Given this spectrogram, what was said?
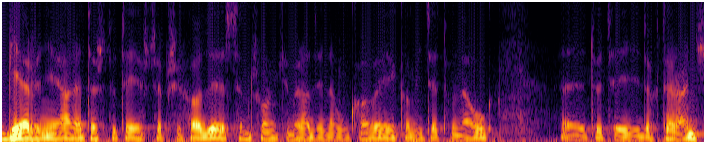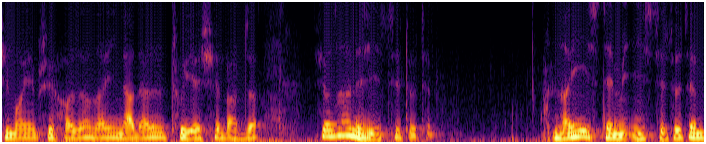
biernie, ale też tutaj jeszcze przychodzę. Jestem członkiem Rady Naukowej, Komitetu Nauk. Tutaj doktoranci moi przychodzą, no i nadal czuję się bardzo związany z Instytutem. No i z tym Instytutem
